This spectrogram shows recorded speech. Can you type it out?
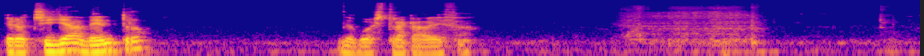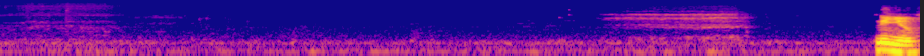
Pero chilla dentro de vuestra cabeza. Niño,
